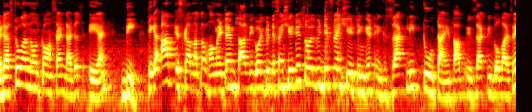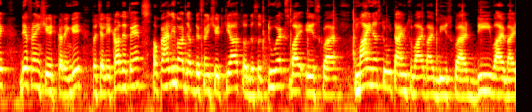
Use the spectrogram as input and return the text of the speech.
It has two unknown constant that is a and b. ठीक है अब इसका मतलब how many times are we going to differentiate it? So we'll be differentiating it exactly two times. आप exactly दो बार से differentiate करेंगे तो चलिए कर देते हैं तो पहली बार जब differentiate किया so this is 2x by a square minus 2 times y by b square dy by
